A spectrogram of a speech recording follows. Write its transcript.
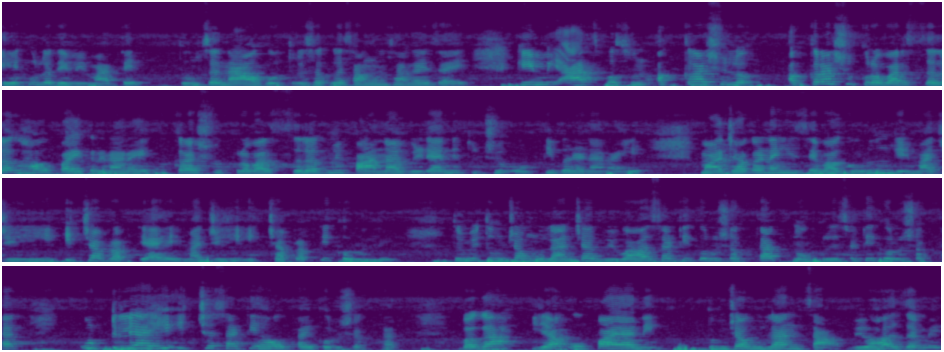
हे कुलदेवी माते तुमचं नाव गोत्र सगळं सांगून सांगायचं आहे की मी आजपासून अकरा शुल अकरा शुक्रवार सलग हा उपाय करणार आहे. अकरा शुक्रवार सलग मी पाना विड्याने तुझी ओटी भरणार आहे. माझ्याकडनं ही सेवा घडून घे. माझी ही इच्छाप्राप्ती आहे. माझी ही इच्छाप्राप्ती करून दे. तुम्ही तुमच्या मुलांच्या विवाहासाठी करू शकतात नोकरीसाठी करू शकतात कुठल्याही इच्छेसाठी हा उपाय करू शकतात. बघा या उपायाने तुमच्या मुलांचा विवाह जमेल.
